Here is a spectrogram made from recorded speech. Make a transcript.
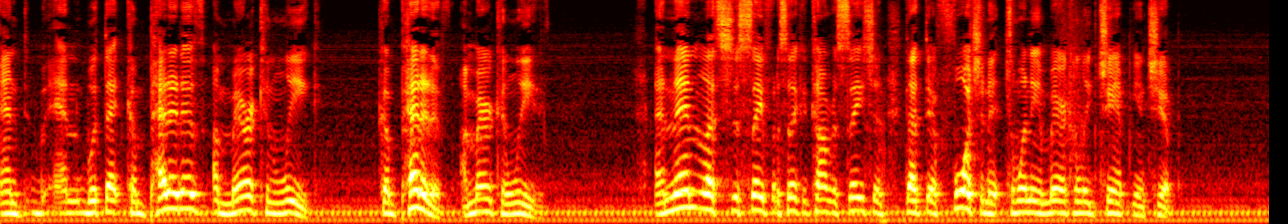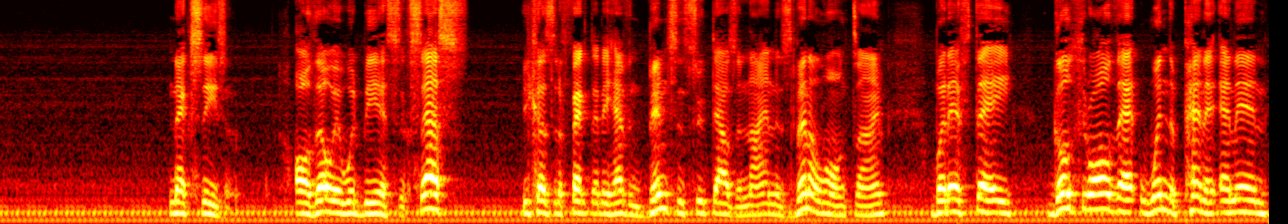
And and with that competitive American League, competitive American League, and then let's just say, for the sake of conversation, that they're fortunate to win the American League Championship next season. Although it would be a success because of the fact that they haven't been since 2009, it's been a long time. But if they go through all that, win the pennant, and then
